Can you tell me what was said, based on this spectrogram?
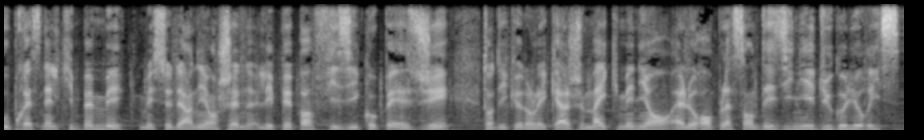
ou Presnel Kimpembe, mais ce dernier enchaîne les pépins physiques au PSG, tandis que dans les cages, Mike Maignan est le remplaçant désigné d'Hugo Lloris.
